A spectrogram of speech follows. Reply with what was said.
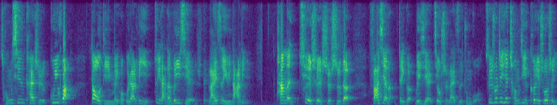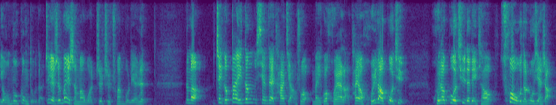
重新开始规划，到底美国国家利益最大的威胁来自于哪里？他们确确实实的发现了这个威胁就是来自中国。所以说这些成绩可以说是有目共睹的，这也是为什么我支持川普连任。那么这个拜登现在他讲说美国回来了，他要回到过去，回到过去的那条错误的路线上。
